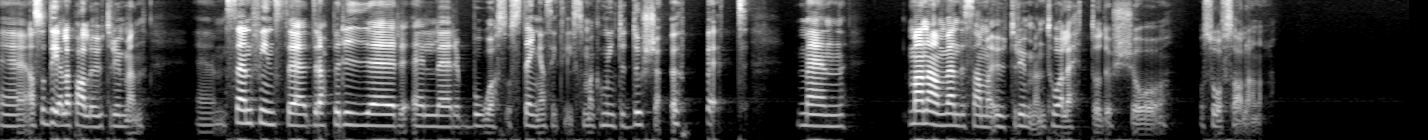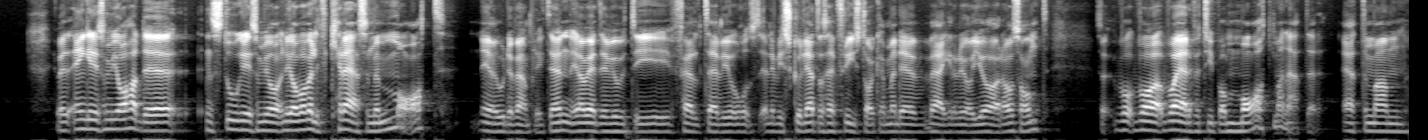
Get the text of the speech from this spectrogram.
eh, alltså dela på alla utrymmen. Eh, sen finns det draperier eller bås att stänga sig till så man kommer inte duscha öppet. Men man använder samma utrymmen, toalett och dusch och, och sovsalarna. Vet, en grej som jag hade, en stor grej som jag, när jag var väldigt kräsen med mat när jag gjorde värnplikten. Jag vet att vi var ute i fält, vi, eller vi skulle äta så här frystorkar men det vägrade jag göra och sånt. Så, vad, vad, vad är det för typ av mat man äter? Äter man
